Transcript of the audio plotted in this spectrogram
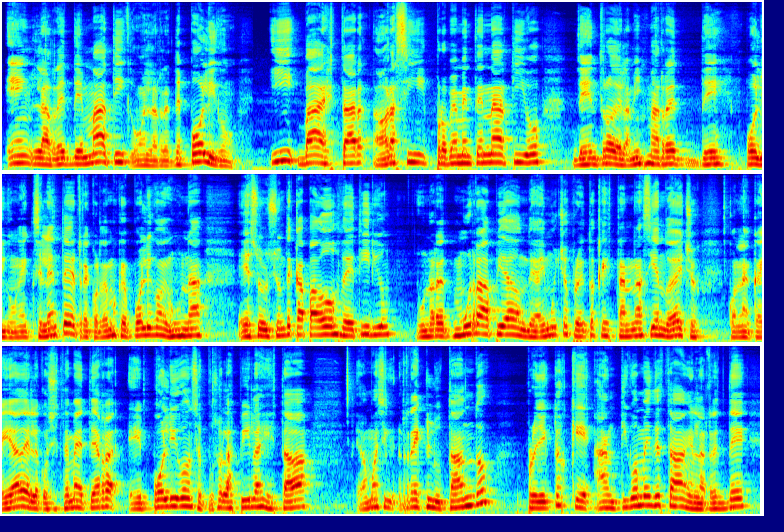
en la red de Matic o en la red de Polygon. Y va a estar ahora sí propiamente nativo dentro de la misma red de Polygon. Excelente. Recordemos que Polygon es una eh, solución de capa 2 de Ethereum. Una red muy rápida donde hay muchos proyectos que están naciendo. De hecho, con la caída del ecosistema de Terra, eh, Polygon se puso las pilas y estaba, vamos a decir, reclutando proyectos que antiguamente estaban en la red de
